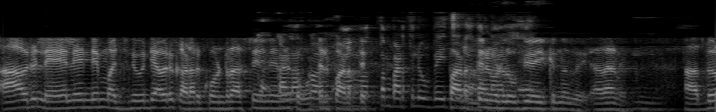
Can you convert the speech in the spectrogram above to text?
ആ ഒരു ലേലേന്റെയും മജ്നുവിന്റെ ആ ഒരു കളർ കോൺട്രാസ്റ്റ് ടോട്ടൽ പടത്തിൽ പടത്തിനുള്ളിൽ ഉപയോഗിക്കുന്നത്. അതാണ്. അത്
